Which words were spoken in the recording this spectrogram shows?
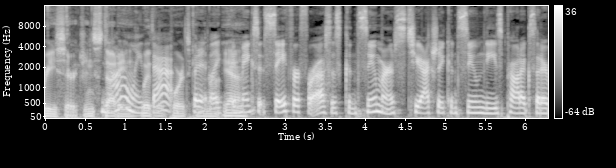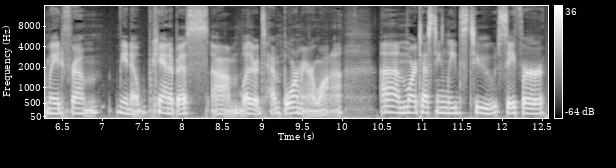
research and study Not only with that, reports but it like. Yeah. it makes it safer for us as consumers to actually consume these products that are made from you know cannabis, um, whether it's hemp or marijuana. Um, more testing leads to safer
